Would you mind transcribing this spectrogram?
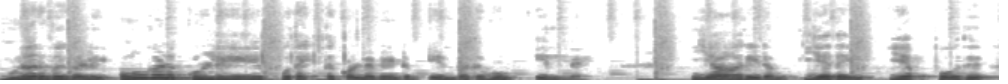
உணர்வுகளை உங்களுக்குள்ளேயே புதைத்து கொள்ள வேண்டும் என்பதும் இல்லை. யாரிடம் எதை எப்போது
